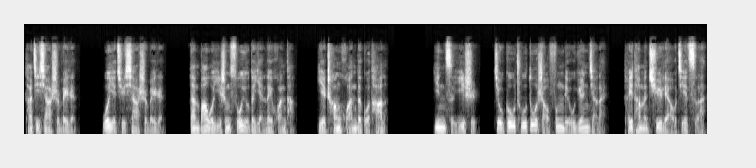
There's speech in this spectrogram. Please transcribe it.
他既下世为人，我也去下世为人，但把我一生所有的眼泪还他，也偿还得过他了。因此一事。”就勾出多少风流冤家来，陪他们去了结此案。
